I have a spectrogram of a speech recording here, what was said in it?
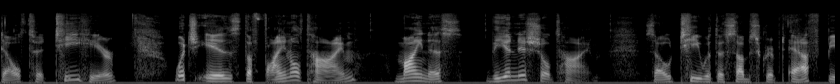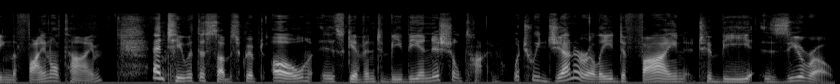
delta t here, which is the final time minus the initial time. So t with the subscript f being the final time and t with the subscript o is given to be the initial time which we generally define to be zero.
